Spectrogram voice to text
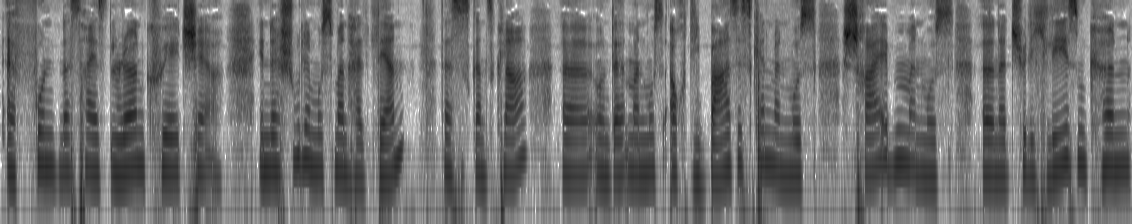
erfunden, das heißt Learn, Create, Share. In der der Schule muss man halt lernen, das ist ganz klar. Äh, und man muss auch die Basis kennen, man muss schreiben, man muss äh, natürlich lesen können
